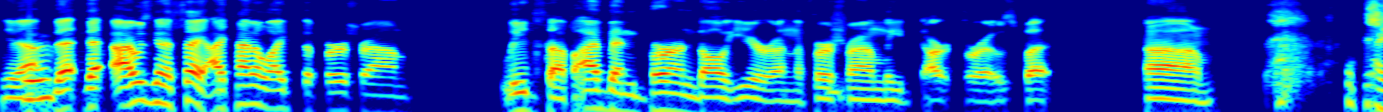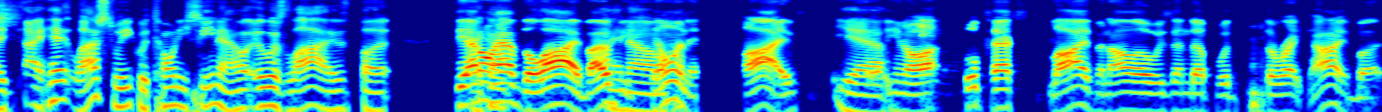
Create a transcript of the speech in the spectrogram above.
Yeah, Yeah. that, that I was gonna say I kind of like the first round lead stuff. I've been burned all year on the first round lead dart throws, but um, I, I hit last week with Tony Finau. It was live, but see, I I don't got- have the live. I would I be know. killing it live. yeah, you know, I- we'll text live, and I'll always end up with the right guy. But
